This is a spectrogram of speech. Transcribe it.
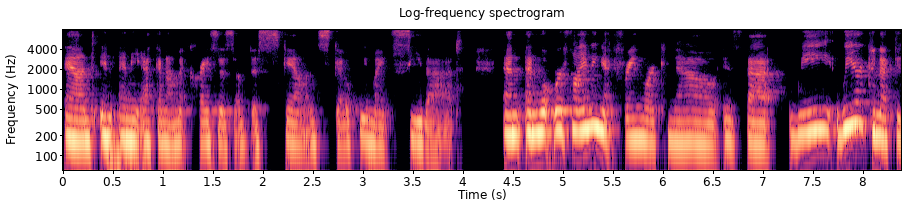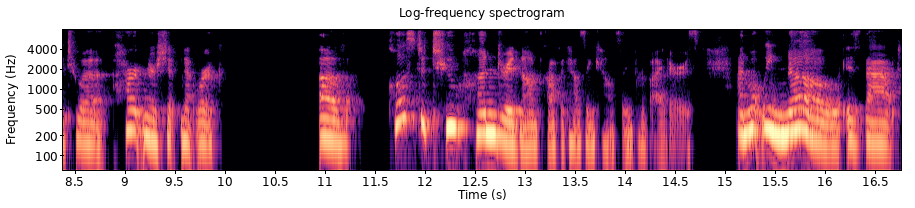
And in mm-hmm. any economic crisis of this scale and scope we might see that. And, and what we're finding at framework now is that we we are connected to a partnership network of close to 200 nonprofit housing counseling providers. And what we know is that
